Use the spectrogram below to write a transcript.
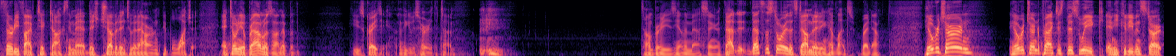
35 TikToks and man, they shove it into an hour and people watch it. Antonio Brown was on it, but he's crazy. I think he was hurt at the time. Tom Brady is the Mass Singer? That that's the story that's dominating headlines right now. He'll return. He'll return to practice this week, and he could even start.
